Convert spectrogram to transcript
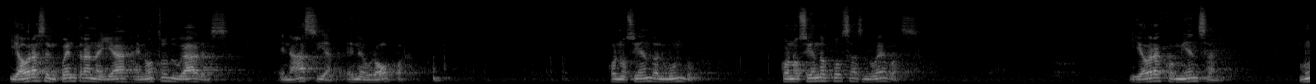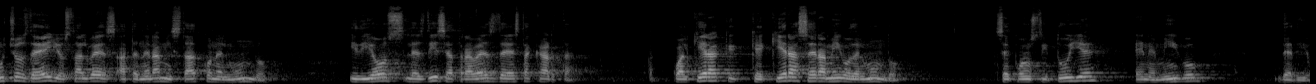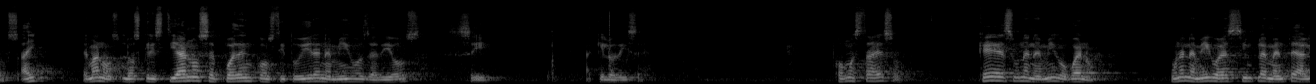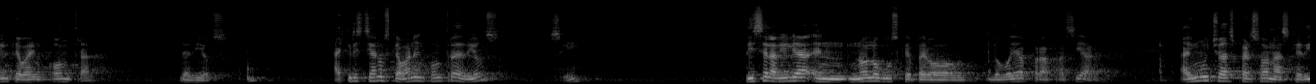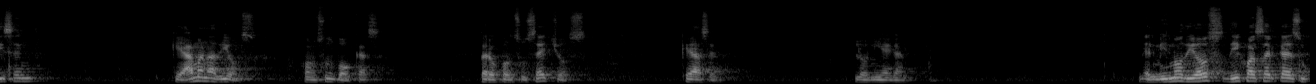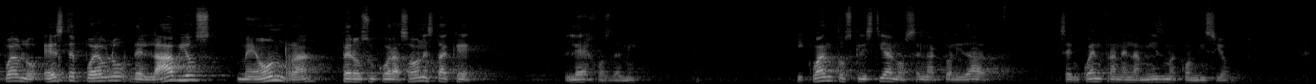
Y ahora se encuentran allá, en otros lugares, en Asia, en Europa, conociendo el mundo, conociendo cosas nuevas. Y ahora comienzan, muchos de ellos tal vez, a tener amistad con el mundo y Dios les dice a través de esta carta, cualquiera que, quiera ser amigo del mundo, se constituye enemigo de Dios. Hay, hermanos, ¿los cristianos se pueden constituir enemigos de Dios? Sí, aquí lo dice. ¿Cómo está eso? ¿Qué es un enemigo? Bueno, un enemigo es simplemente alguien que va en contra de Dios. ¿Hay cristianos que van en contra de Dios? Sí. Dice la Biblia, en, no lo busque, pero lo voy a parafrasear. Hay muchas personas que dicen que aman a Dios con sus bocas, pero con sus hechos, ¿qué hacen? Lo niegan. El mismo Dios dijo acerca de su pueblo, este pueblo de labios me honra, pero su corazón está que lejos de mí. ¿Y cuántos cristianos en la actualidad se encuentran en la misma condición.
